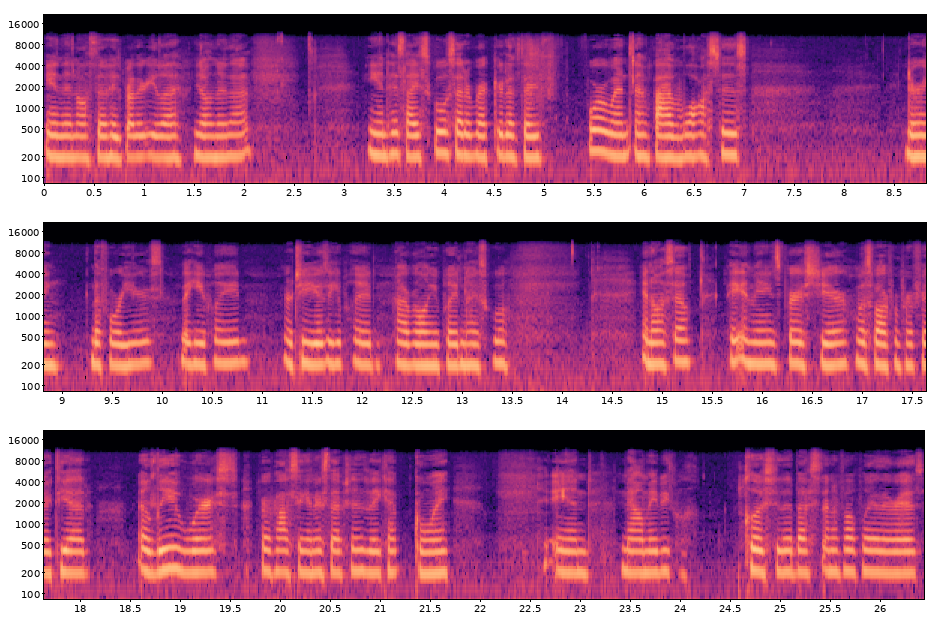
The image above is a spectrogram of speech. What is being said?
And then also his brother Eli. Y'all know that. And his high school set a record of 34 wins and 5 losses during the 4 years that he played or 2 years that he played, however long he played in high school. And also, Peyton Manning's first year was far from perfect. He had a league worst for passing interceptions, he kept going. And now maybe cl- close to the best NFL player there is.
